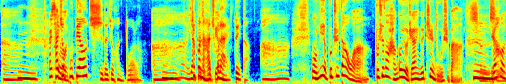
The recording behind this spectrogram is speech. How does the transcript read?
啊，嗯，而且他就不标识的就很多了啊，就不拿出来，对的啊，我们也不知道啊，不知道韩国有这样一个制度是吧？嗯，然后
